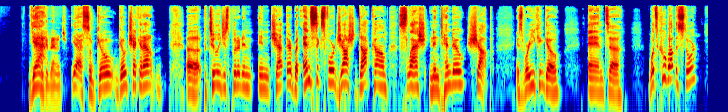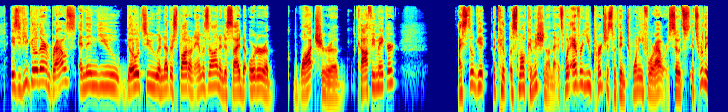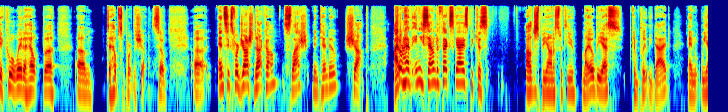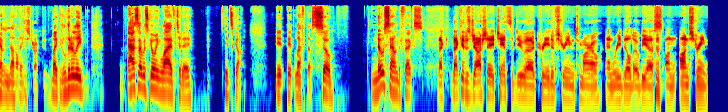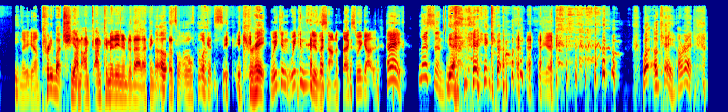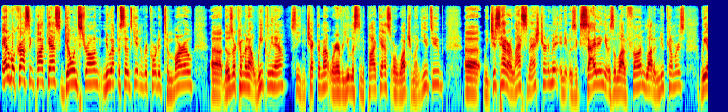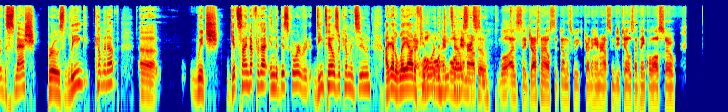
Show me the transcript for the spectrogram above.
Yeah, take advantage. yeah. So go go check it out. Uh, Patuli just put it in in chat there, but n64josh.com slash Nintendo shop is where you can go. And uh, what's cool about this store is if you go there and browse, and then you go to another spot on Amazon and decide to order a watch or a coffee maker. I still get a, co- a small commission on that. It's whatever you purchase within 24 hours. So it's it's really a cool way to help uh, um, to help support the show. So uh, n64josh.com slash Nintendo shop. I don't have any sound effects, guys, because I'll just be honest with you. My OBS completely died and we have nothing. Like literally, as I was going live today, it's gone. It, it left us. So no sound effects. That that gives Josh a chance to do a creative stream tomorrow and rebuild OBS hmm. on on stream. there you go. Pretty much. Yeah. I'm, I'm I'm committing him to that. I think Oh. that's what we'll, we'll get to see. Great. We can we can do the sound effects. We got Hey, listen. Yeah. There you go. Yeah. What? Okay. All right. Animal Crossing podcast going strong. New episodes getting recorded tomorrow. Uh, those are coming out weekly now, so you can check them out wherever you listen to podcasts or watch them on YouTube. Uh, we just had our last Smash tournament, and it was exciting. It was a lot of fun. A lot of newcomers. We have the Smash Bros League coming up. Uh, which get signed up for that in the Discord. Details are coming soon. I got to lay out a few we'll- more of we'll the ha- details. We'll hammer out so some. Well, as I say, Josh and I will sit down this week, try to hammer out some details. I think we'll also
